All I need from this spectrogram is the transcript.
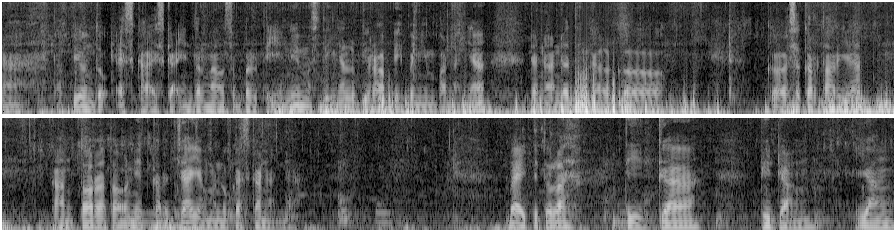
Nah, tapi untuk SK-SK internal seperti ini mestinya lebih rapih penyimpanannya dan Anda tinggal ke ke sekretariat kantor atau unit kerja yang menugaskan Anda. Baik, itulah tiga bidang yang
